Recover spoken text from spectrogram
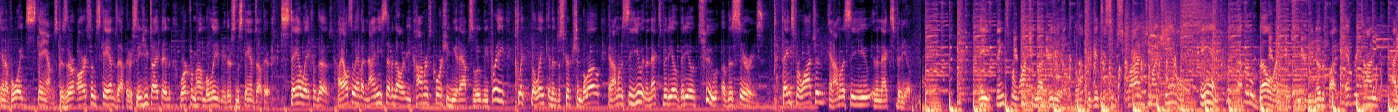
and avoid scams because there are some scams out there. As soon as you type in work from home believe me there's some scams out there. Stay away from those. I also have a $97 e-commerce course you can get absolutely free. Click the link in the description below and I'm going to see you in the next video video two of this series. Thanks for watching and I'm going to see you in the next video Hey, thanks for watching my video. Don't forget to subscribe to my channel and click that little bell right there so you can be notified every time I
